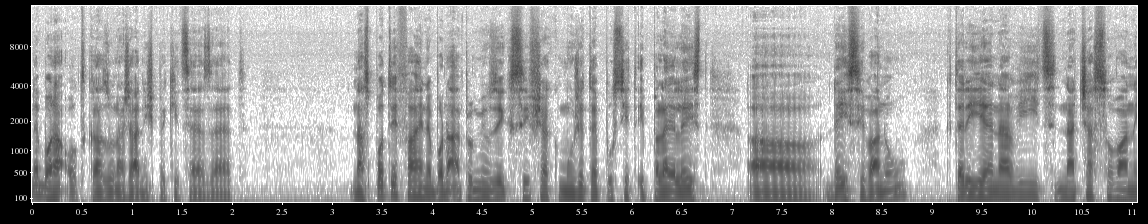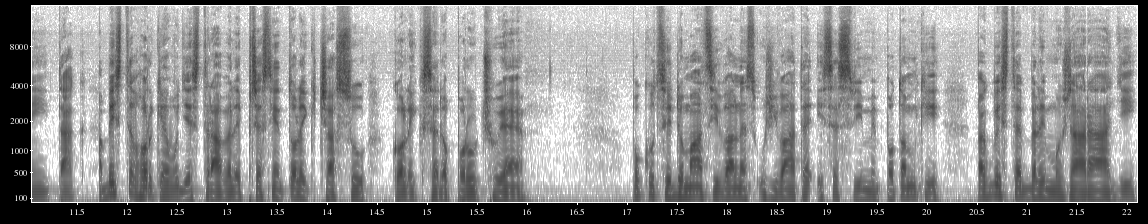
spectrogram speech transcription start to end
nebo na odkazu na žádný špeky.cz. Na Spotify nebo na Apple Music si však můžete pustit i playlist uh, Daisy Vanu, který je navíc načasovaný tak, abyste v horké vodě strávili přesně tolik času, kolik se doporučuje. Pokud si domácí wellness užíváte i se svými potomky, Pak byste byli možná rádi,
